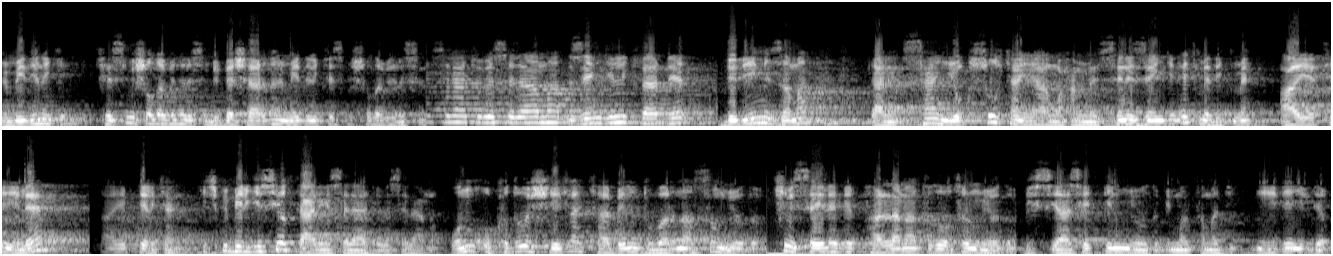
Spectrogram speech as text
ümidini kesmiş olabilirsin. Bir beşerden ümidini kesmiş olabilirsin. Aleyhisselatü Vesselam'a zenginlik verdi dediğimiz zaman yani sen yoksulken ya Muhammed seni zengin etmedik mi ayetiyle sahip gelirken hiçbir bilgisi yoktu Aleyhisselatü Vesselam'ın. Onun okuduğu şiirler Kabe'nin duvarına asılmıyordu. Kimseyle bir parlamentoda oturmuyordu. Bir siyaset bilmiyordu. Bir matematik iyi değildi.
